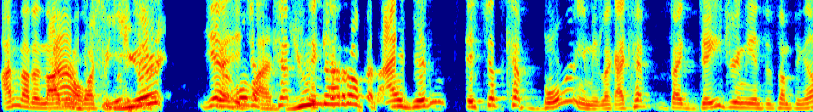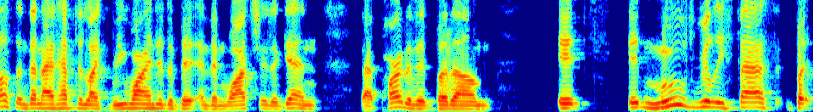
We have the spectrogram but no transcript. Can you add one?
I'm not a nodder Wow, watching you're- Yeah, Wait, it just kept, you it kept- off and I didn't. it just kept boring me. Like I kept like daydreaming into something else, and then I'd have to like rewind it a bit and then watch it again. That part of it, but um, it's it moved really fast, but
